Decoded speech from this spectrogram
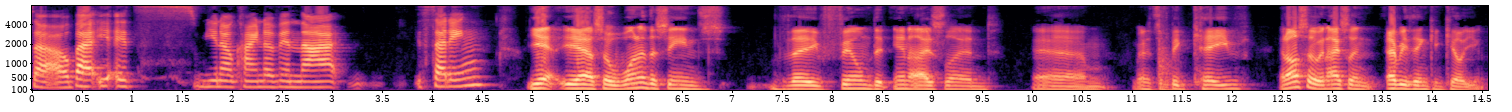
So, but it's you know kind of in that setting. Yeah, yeah. So one of the scenes they filmed it in Iceland. Um, and it's a big cave, and also in Iceland, everything can kill you.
